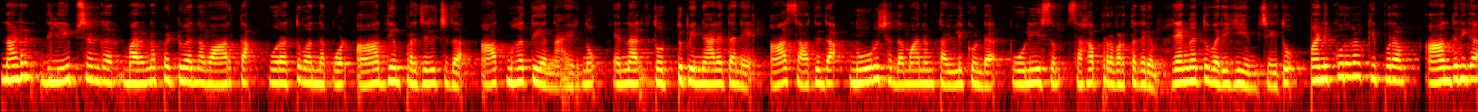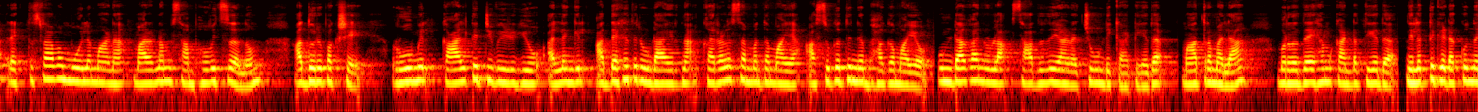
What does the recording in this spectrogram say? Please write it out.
നടൻ ദിലീപ് ശങ്കർ മരണപ്പെട്ടു എന്ന വാർത്ത പുറത്തു വന്നപ്പോൾ ആദ്യം പ്രചരിച്ചത് ആത്മഹത്യയെന്നായിരുന്നു. എന്നാൽ തൊട്ടു പിന്നാലെ തന്നെ ആ സാധ്യത നൂറ് ശതമാനം തള്ളിക്കൊണ്ട് പോലീസും സഹപ്രവർത്തകരും രംഗത്തു വരികയും ചെയ്തു. മണിക്കൂറുകൾക്കിപ്പുറം ആന്തരിക രക്തസ്രാവം മൂലമാണ് മരണം സംഭവിച്ചതെന്നും അതൊരു പക്ഷേ റൂമിൽ കാൽ തെറ്റി വീഴുകയോ അല്ലെങ്കിൽ അദ്ദേഹത്തിനുണ്ടായിരുന്ന കരൾ സംബന്ധമായ അസുഖത്തിന്റെ ഭാഗമായോ ഉണ്ടാകാനുള്ള സാധ്യതയാണ് ചൂണ്ടിക്കാട്ടിയത്. മാത്രമല്ല മൃതദേഹം കണ്ടെത്തിയത് നിലത്ത് കിടക്കുന്ന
